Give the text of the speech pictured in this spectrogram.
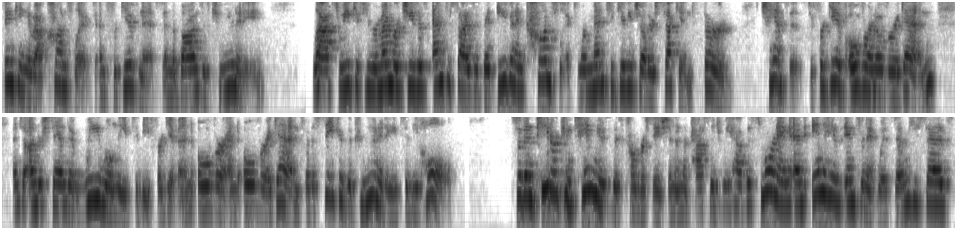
thinking about conflict and forgiveness and the bonds of community last week, if you remember, Jesus emphasizes that even in conflict, we're meant to give each other second, third chances, to forgive over and over again, and to understand that we will need to be forgiven over and over again for the sake of the community to be whole. So then Peter continues this conversation in the passage we have this morning, and in his infinite wisdom, he says,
